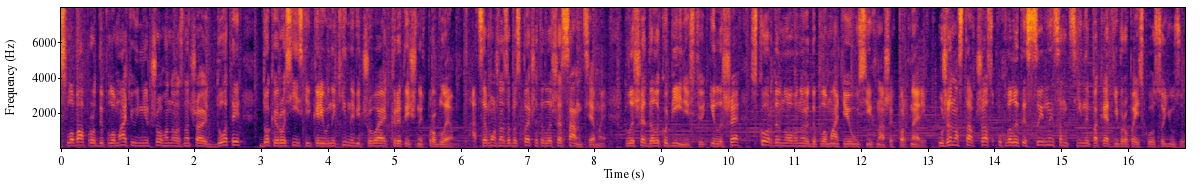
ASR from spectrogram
слова про дипломатію нічого не означають доти, доки російські керівники не відчувають критичних проблем. А це можна забезпечити лише санкціями, лише далекобійністю і лише скоординованою дипломатією усіх наших партнерів. Уже настав час ухвалити сильний санкційний пакет Європейського союзу.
